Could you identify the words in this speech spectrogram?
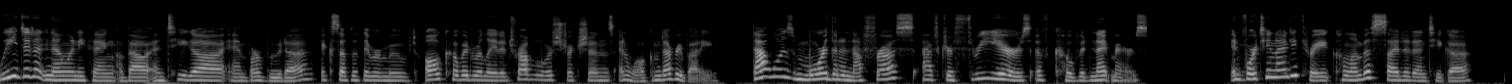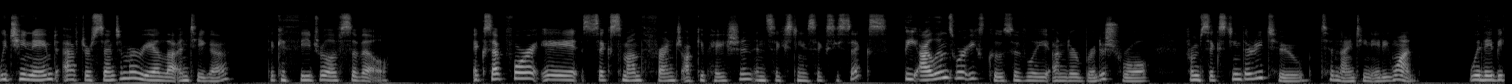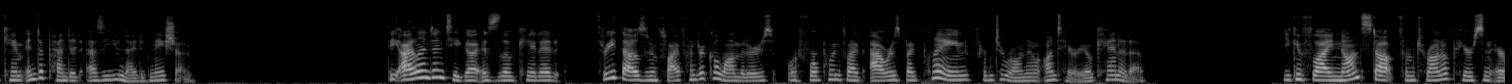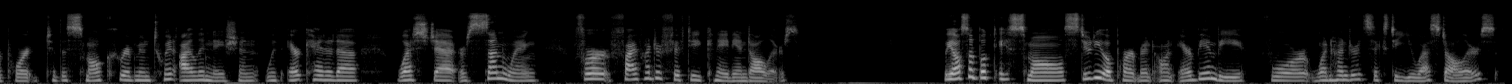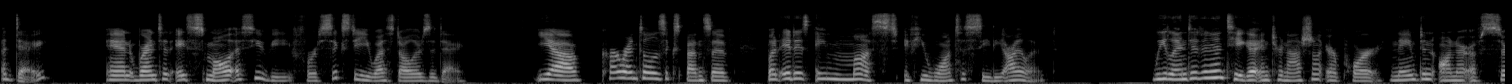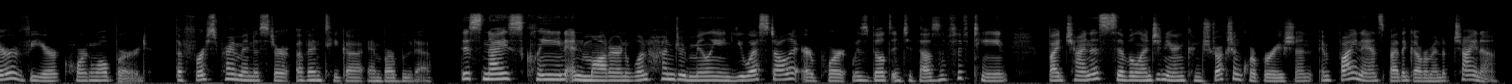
We didn't know anything about Antigua and Barbuda except that they removed all COVID related travel restrictions and welcomed everybody. That was more than enough for us after three years of COVID nightmares. In 1493, Columbus sighted Antigua, which he named after Santa Maria la Antigua, the Cathedral of Seville. Except for a six month French occupation in 1666, the islands were exclusively under British rule from 1632 to 1981 when they became independent as a united nation. The island Antigua is located 3,500 kilometers or 4.5 hours by plane from Toronto, Ontario, Canada. You can fly nonstop from Toronto Pearson Airport to the small Caribbean twin island nation with Air Canada, WestJet, or Sunwing for 550 Canadian dollars. We also booked a small studio apartment on Airbnb for 160 US dollars a day and rented a small SUV for 60 US dollars a day. Yeah, car rental is expensive, but it is a must if you want to see the island. We landed in Antigua International Airport, named in honor of Sir Vere Cornwall Bird, the first Prime Minister of Antigua and Barbuda. This nice, clean, and modern 100 million US dollar airport was built in 2015 by China's Civil Engineering Construction Corporation and financed by the government of China.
